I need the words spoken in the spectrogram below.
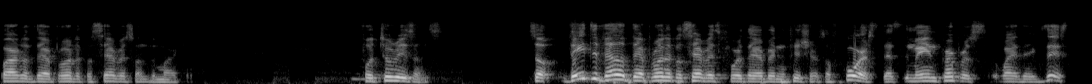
part of their product or service on the market for two reasons. So they develop their protocol service for their beneficiaries. Of course, that's the main purpose why they exist.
